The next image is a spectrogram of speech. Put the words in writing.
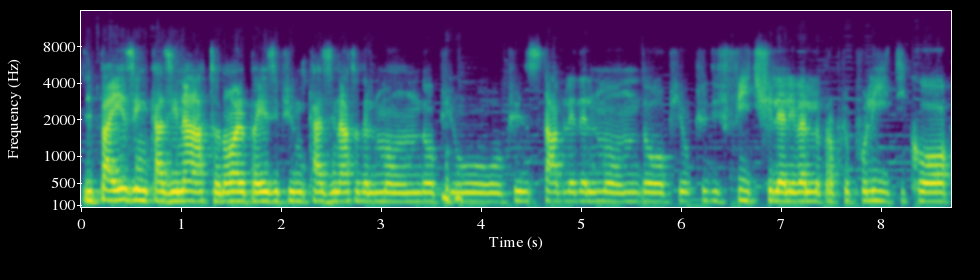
il paese incasinato, no? il paese più incasinato del mondo, più, più instabile del mondo, più, più, difficile a livello proprio politico,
